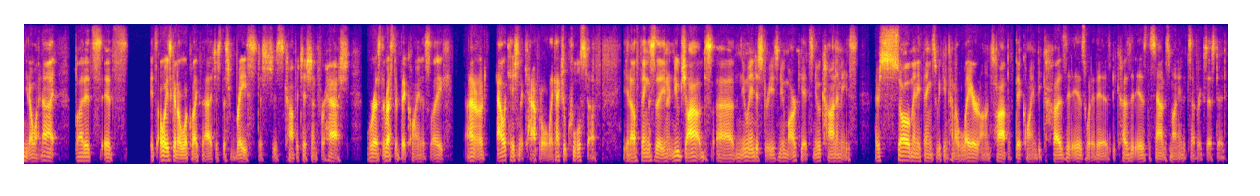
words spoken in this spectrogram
you know why not? But it's it's it's always going to look like that, just this race, just just competition for hash. Whereas the rest of Bitcoin is like I don't know, allocation of capital, like actual cool stuff, you know, things that, you know, new jobs, uh, new industries, new markets, new economies. There's so many things we can kind of layer on top of Bitcoin because it is what it is, because it is the soundest money that's ever existed.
